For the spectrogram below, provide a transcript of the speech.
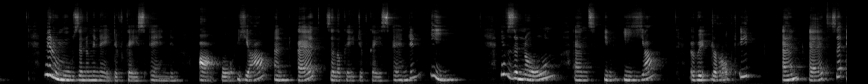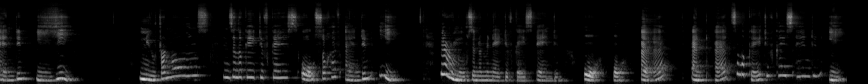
we remove the nominative case ending a or ya and add the locative case ending e. If the noun ends in ia, we dropped it and add the ending ie. Neutral nouns in the locative case also have ending e. We remove the nominative case ending o or e and add the locative case ending e.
